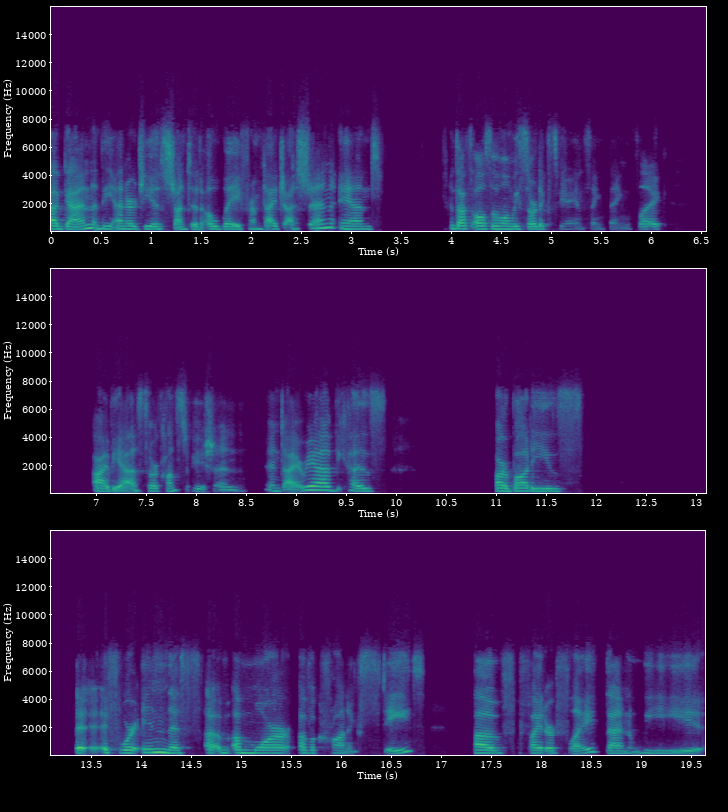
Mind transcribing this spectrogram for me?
again, the energy is shunted away from digestion. And that's also when we start experiencing things like IBS or constipation and diarrhea because our bodies, if we're in this, a, a more of a chronic state of fight or flight, then we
